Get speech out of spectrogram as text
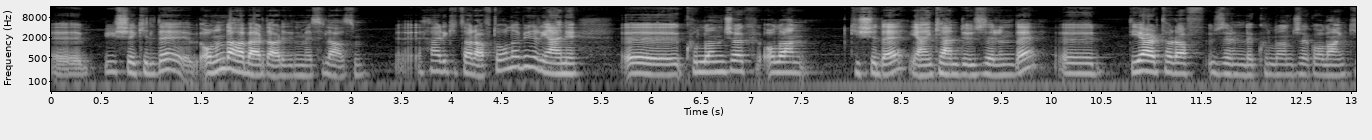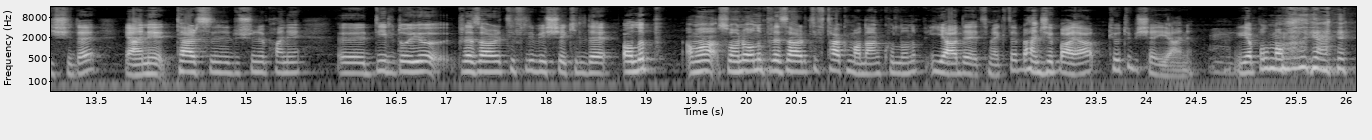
Ee, bir şekilde onun da haberdar edilmesi lazım. Ee, her iki tarafta olabilir. Yani e, kullanacak olan kişi de yani kendi üzerinde e, diğer taraf üzerinde kullanacak olan kişi de yani tersini düşünüp hani e, dildoyu prezervatifli bir şekilde alıp ama sonra onu prezervatif takmadan kullanıp iade etmek de bence baya kötü bir şey yani. Yapılmamalı yani.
